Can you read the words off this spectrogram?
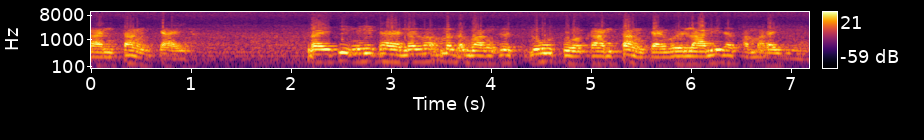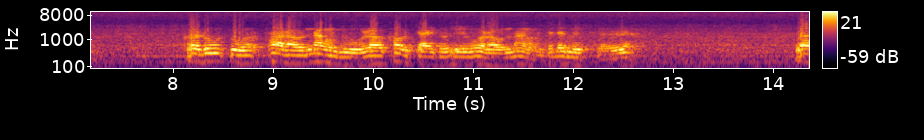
การตั้งใจ ในที่นี้แท้นั้นว่ามันระวังคือรู้ตัวการตั้งใจเวลานี้จะทำอะไรอยู่ ก็รู้ตัวถ้าเรานั่งอยู่เราเข้าใจตัวเองว่าเรานั่งจะได้ไม่เผลอเรา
